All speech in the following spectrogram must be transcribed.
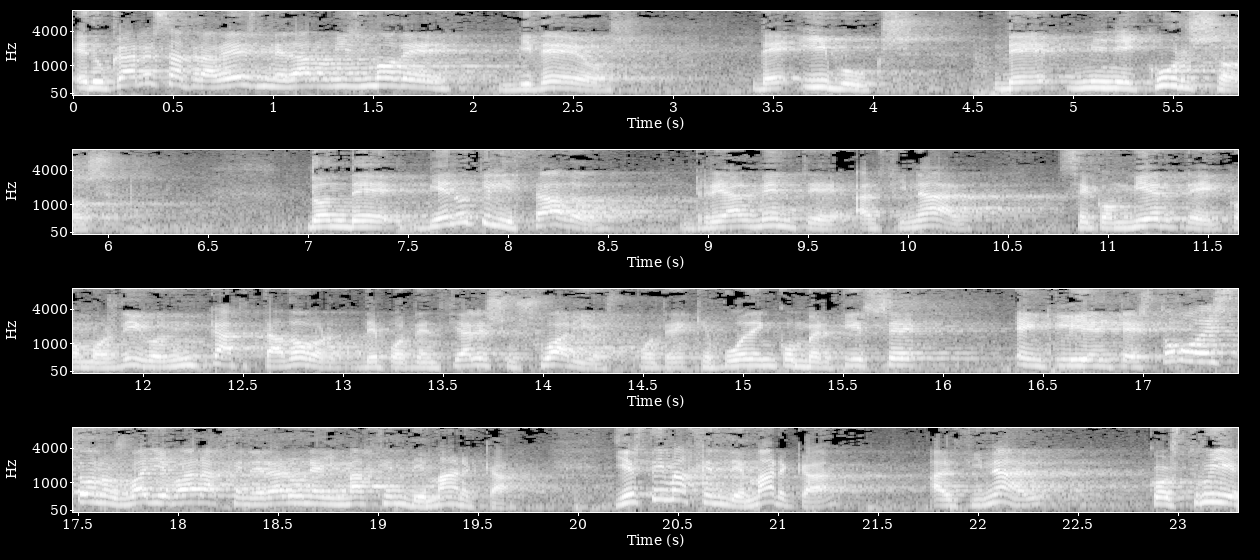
Educarles a través me da lo mismo de videos, de ebooks, de minicursos, donde bien utilizado realmente al final se convierte, como os digo, en un captador de potenciales usuarios que pueden convertirse en clientes. Todo esto nos va a llevar a generar una imagen de marca. Y esta imagen de marca, al final, construye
